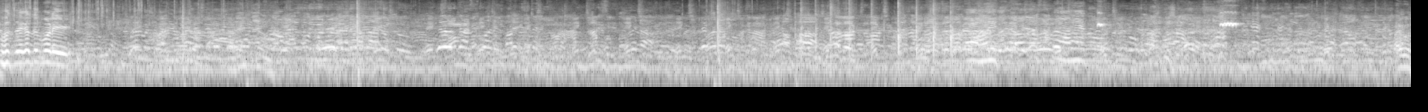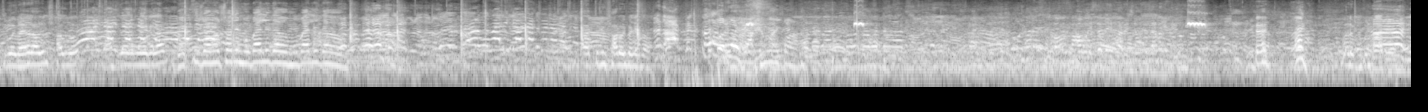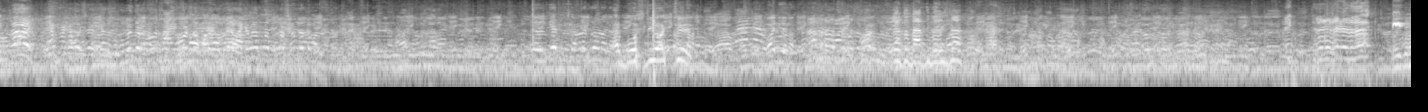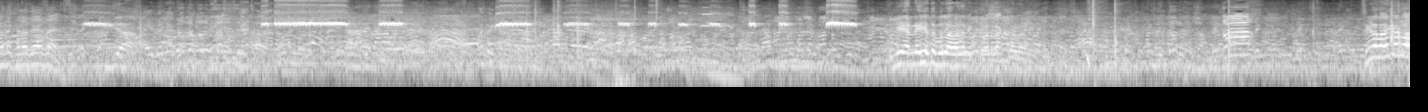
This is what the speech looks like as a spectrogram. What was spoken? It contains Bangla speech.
পৌঁছে গেছে পড়ে? দাও দেখতে সমস্যা নেই মোবাইলে দাও মোবাইলে দাও তুমি সরো ওই পাশে যাও। বসলি হচ্ছে। এত দাঁতি না? খেলা দেওয়া যায়? তুমি আর নেই যেতে বললাম আমাদের রাখতে পারবে ছিঁড়ে ভাই কেন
